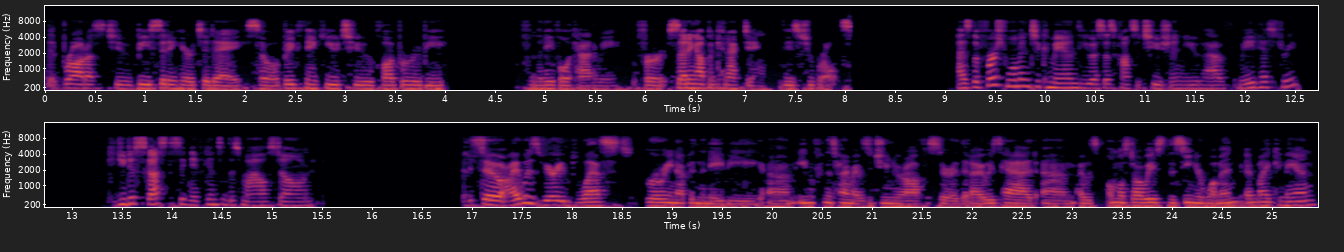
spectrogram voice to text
that brought us to be sitting here today. So a big thank you to Claude Berube from the Naval Academy for setting up and connecting these two worlds. As the first woman to command the USS Constitution, you have made history. Could you discuss the significance of this milestone so I was very blessed growing up in the Navy, um, even from the time I was a junior officer, that I always had, um, I was almost always the senior woman at my command,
